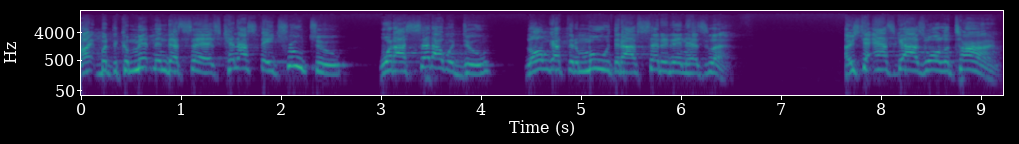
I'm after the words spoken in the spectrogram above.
right? But the commitment that says, can I stay true to what I said I would do long after the mood that I've set it in has left? I used to ask guys all the time,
